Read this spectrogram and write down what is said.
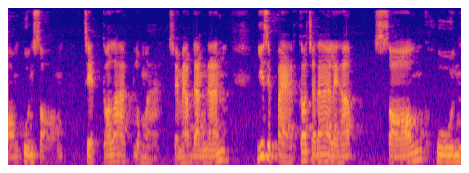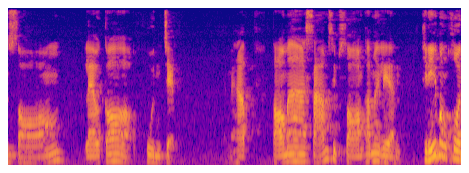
2คูณ2 7 ก็ลากลงมา ใช่ไหมครับ ดังนั้น 28 ก็จะได้เลยครับ2คูณ2แล้วก็คูณ7เห็นไหมครับ ต่อมา 32 ครับนักเรียน ทีนี้บางคน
